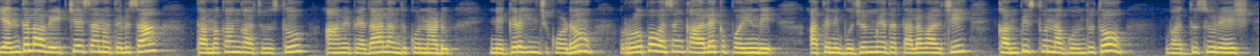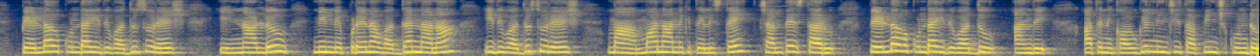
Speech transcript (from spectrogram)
ఎంతలా వెయిట్ చేశానో తెలుసా? తమకంగా చూస్తూ ఆమె పెదాలందుకున్నాడు. నిగ్రహించుకోవడం రూపవశం కాలేకపోయింది. అతని భుజం మీద తలవాల్చి కంపిస్తున్న గొంతుతో వద్దు సురేష్ పెళ్ళవకుండా ఇది వద్దు సురేష్. ఇన్నాళ్ళు నిన్నెప్పుడైనా వద్దన్నానా? ఇది వద్దు సురేష్. మా అమ్మా నాన్నకి తెలిస్తే చంపేస్తారు. పెళ్ళవకుండా ఇది వద్దు అంది. అతని కౌగిల్ నుంచి తప్పించుకుంటూ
